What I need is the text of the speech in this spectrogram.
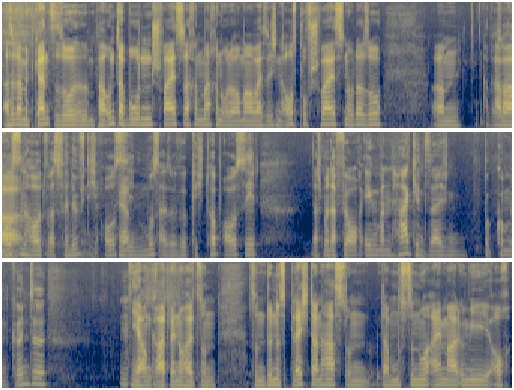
Also damit kannst du so ein paar Unterbodenschweißsachen machen oder auch mal, weiß ich, einen Auspuff schweißen oder so. Ähm, Aber, Aber- so Außenhaut, was vernünftig aussehen muss, also wirklich top aussieht, dass man dafür auch irgendwann ein H-Kennzeichen bekommen könnte. ja, und gerade wenn du halt so ein, so ein dünnes Blech dann hast und da musst du nur einmal irgendwie auch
